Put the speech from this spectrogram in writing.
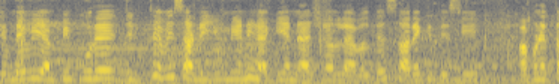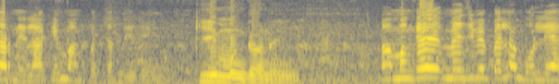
ਜਿੰਨੇ ਵੀ ਐਮਪੀ ਪੂਰੇ, ਜਿੱਥੇ ਵੀ ਸਾਡੀ ਯੂਨੀਅਨ ਹੈਗੀ ਹੈ ਨੈਸ਼ਨਲ ਲੈਵਲ ਤੇ, ਸਾਰੇ ਕਿਤੇ ਅਸੀਂ ਆਪਣੇ ਧਰਨੇ ਲਾ ਕੇ ਮੰਗ ਪੱਤਰ ਦੇ ਰਹੇ ਕੀ ਮੰਗਾਂ ਨੇ? ਹਾਂ ਮੰਗਾ ਮੈਂ ਜਿਵੇਂ ਪਹਿਲਾਂ ਬੋਲਿਆ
